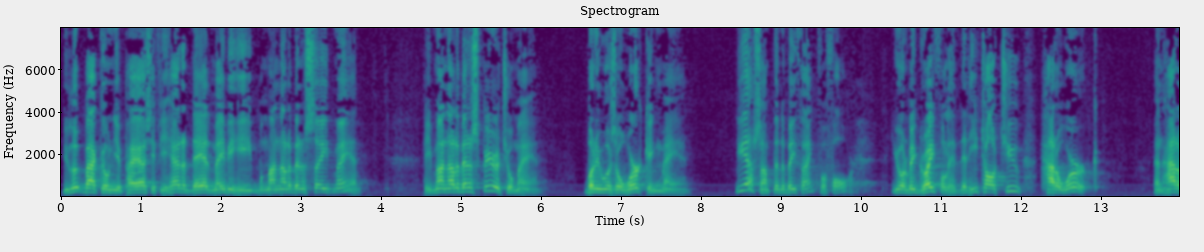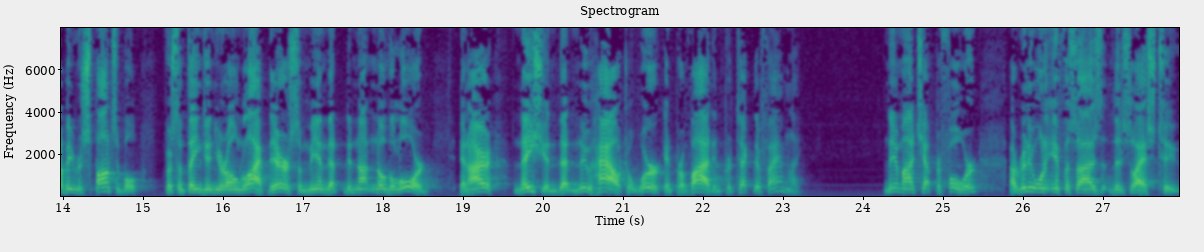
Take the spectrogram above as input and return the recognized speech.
you look back on your past, if you had a dad, maybe he might not have been a saved man. He might not have been a spiritual man, but he was a working man. You have something to be thankful for. You ought to be grateful that he taught you how to work and how to be responsible for some things in your own life. There are some men that did not know the Lord in our nation that knew how to work and provide and protect their family. Nehemiah chapter 4, I really want to emphasize these last two.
